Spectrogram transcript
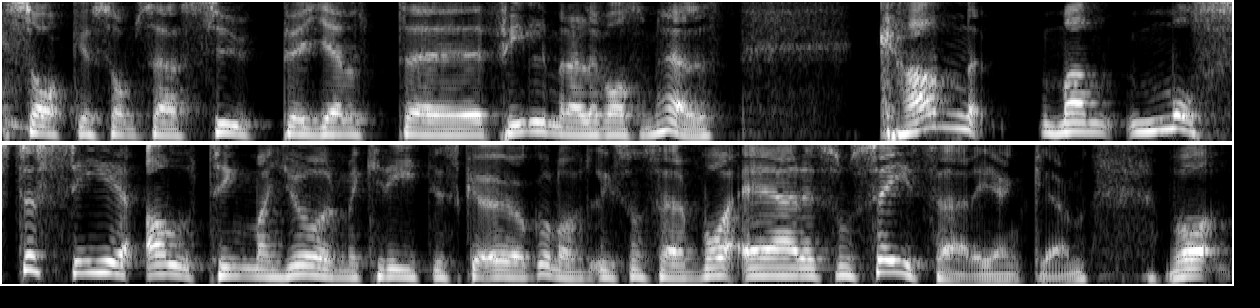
saker som så här superhjältefilmer eller vad som helst. Kan man måste se allting man gör med kritiska ögon. Och liksom så här, vad är det som sägs här egentligen? Vad,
